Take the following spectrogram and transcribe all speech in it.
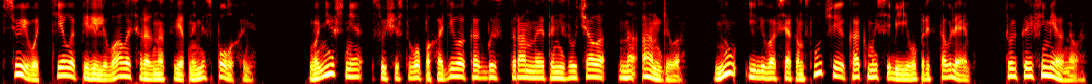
Все его тело переливалось разноцветными сполохами. Внешне существо походило, как бы странно это ни звучало, на ангела. Ну, или во всяком случае, как мы себе его представляем. Только эфемерного,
